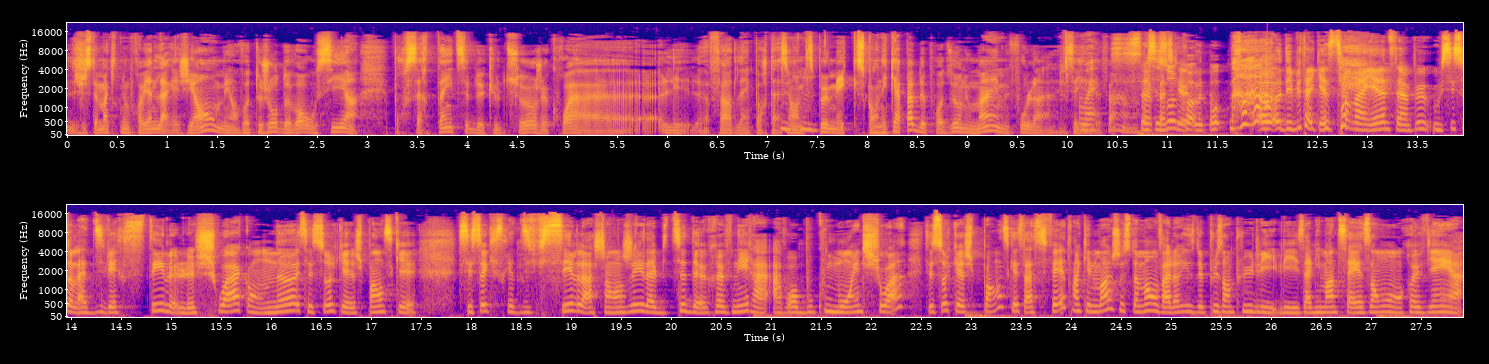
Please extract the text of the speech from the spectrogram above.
justement qui nous proviennent de la région, mais on va toujours devoir aussi, pour certains types de cultures, je crois, euh, les, faire de l'importation un mm-hmm. petit peu, mais ce qu'on est capable de produire nous-mêmes, il faut essayer de le faire. Hein. C'est sûr oh. au, début ta question, Marianne, c'était un peu aussi sur la diversité, le, le choix qu'on a. C'est sûr que je pense que c'est ça qui serait difficile à changer d'habitude de revenir à avoir beaucoup moins de choix. C'est sûr que je pense que ça se fait tranquillement. Justement, on valorise de plus en plus les, les aliments de saison. On revient à,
